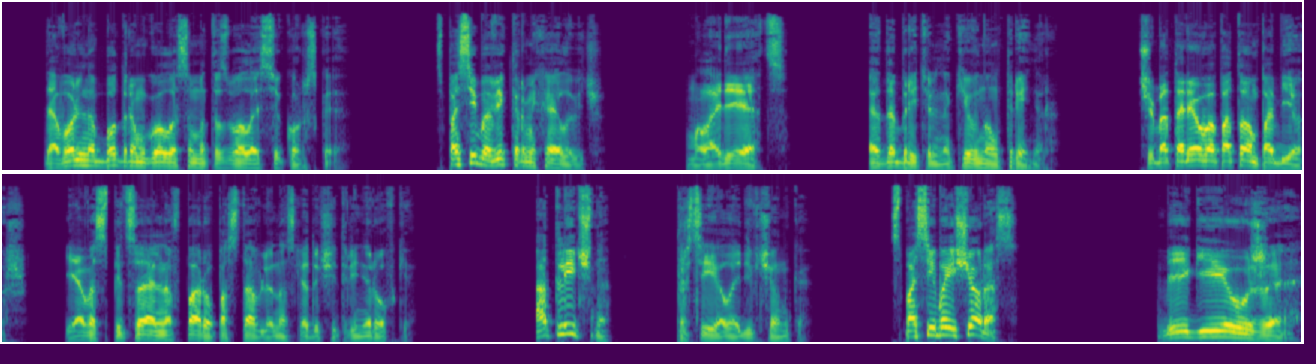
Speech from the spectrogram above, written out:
— довольно бодрым голосом отозвалась Сикорская. «Спасибо, Виктор Михайлович». «Молодец», — одобрительно кивнул тренер. «Чеботарева потом побьешь. Я вас специально в пару поставлю на следующей тренировке». «Отлично», — просияла девчонка. «Спасибо еще раз». «Беги уже»,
